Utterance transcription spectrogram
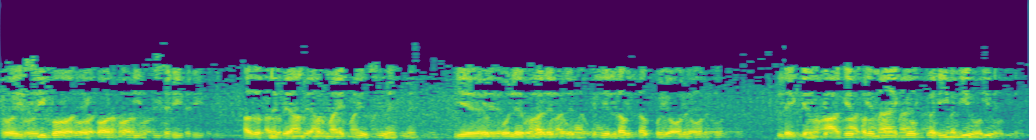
تو اسی کو ایک اور حدیث شریف حضرت نے بیان فرمائی تھی۔ اس میں یہ بولے بھالے لوگوں کے لیے لفظ کوئی اور ہے، لیکن آگے فرمایا کہ وہ کریم بھی ہوتے۔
